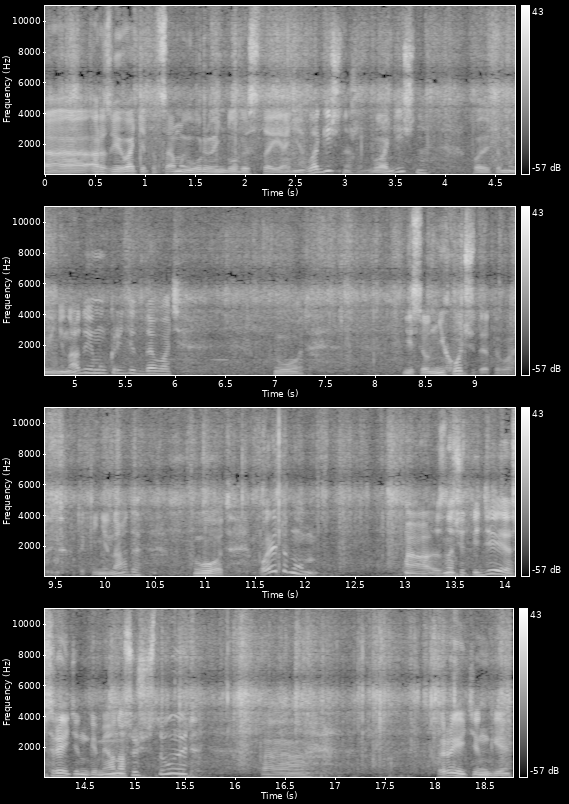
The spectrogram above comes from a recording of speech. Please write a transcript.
э, развивать этот самый уровень благосостояния? Логично же, логично. Поэтому и не надо ему кредит давать. Вот. Если он не хочет этого, таки не надо. Вот. Поэтому, а, значит, идея с рейтингами, она существует. Рейтинги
